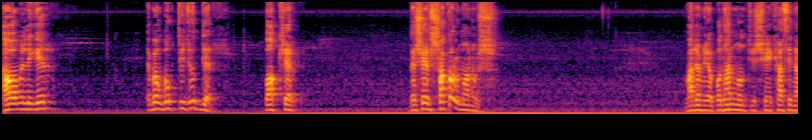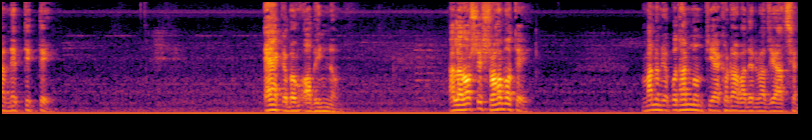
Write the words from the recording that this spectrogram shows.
আওয়ামী লীগের এবং মুক্তিযুদ্ধের পক্ষের দেশের সকল মানুষ, মাননীয় প্রধানমন্ত্রী শেখ হাসিনার নেতৃত্বে এক এবং অভিন্ন। আল্লাহর অশেষ রহমতে মাননীয় প্রধানমন্ত্রী এখনও আমাদের মাঝে আছেন।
